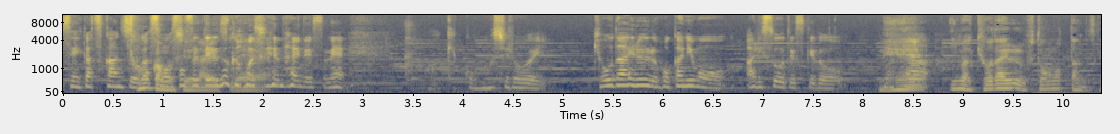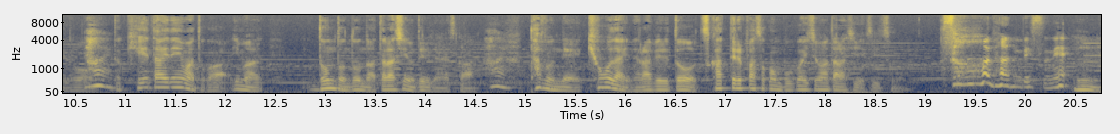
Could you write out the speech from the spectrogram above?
生活環境がそうさせてるのかもしれないですね、ね、結構面白い。兄弟ルール他にもありそうですけどね今兄弟ルールふと思ったんですけど、はい、携帯電話とか今どんどんどんどん新しいの出るじゃないですか、はい、多分ね兄弟並べると使ってるパソコン僕が一番新しいですいつも。そうなんですね、うん。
